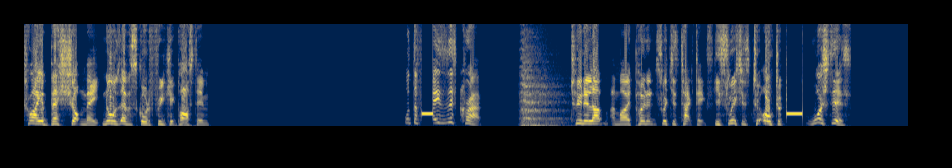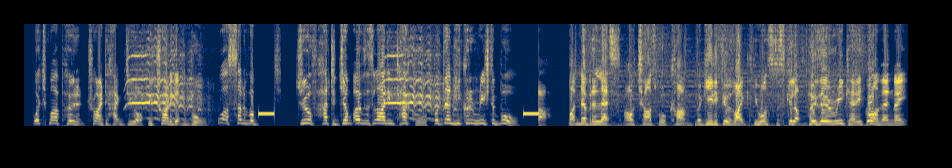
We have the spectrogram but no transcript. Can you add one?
Try your best shot, mate. No one's ever scored a free kick past him. What the f is this crap? 2-0 up and my opponent switches tactics. He switches to ultra Watch this. Watch my opponent trying to hack Geoff. He's trying to get the ball. What a son of a bitch. Geoff had to jump over the sliding tackle, but then he couldn't reach the ball. But nevertheless, our chance will come. McGeady feels like he wants to skill up Jose Enrique. Go on then, mate.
